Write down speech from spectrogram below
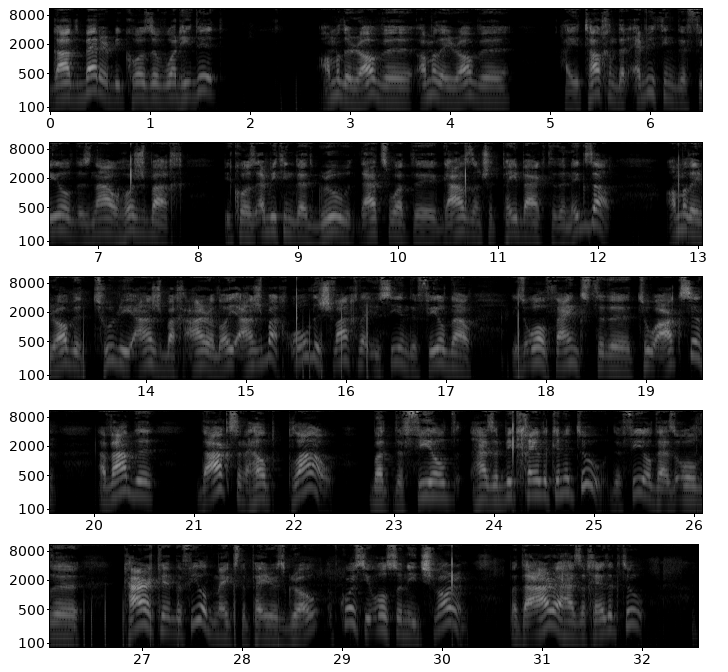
got better because of what he did. Amr Rave, Amr Rave, that everything the field is now hushbach because everything that grew, that's what the Gazlan should pay back to the Nigzal. Amalei Rav Turi Ashbach Ashbach. All the shvach that you see in the field now is all thanks to the two oxen. The, the oxen helped plow, but the field has a big chelik in it too. The field has all the karaka. The field makes the payers grow. Of course, you also need shvarim, but the ara has a chelik too.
